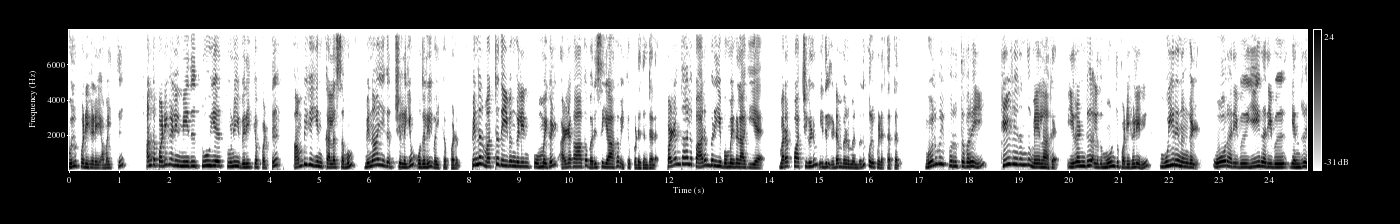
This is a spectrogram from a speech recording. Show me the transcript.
ஒலுப்படிகளை அமைத்து அந்த படிகளின் மீது தூய துணி விரிக்கப்பட்டு அம்பிகையின் கலசமும் விநாயகர் சிலையும் முதலில் வைக்கப்படும். பின்னர் மற்ற தெய்வங்களின் பொம்மைகள் அழகாக வரிசையாக வைக்கப்படுகின்றன. பழங்கால பாரம்பரிய பொம்மைகளாகிய மரப்பாச்சிகளும் இதில் இடம்பெறும் என்பது குறிப்பிடத்தக்கது. கொலுவை பொறுத்தவரை கீழிருந்து மேலாக இரண்டு அல்லது மூன்று படிகளில் உயிரினங்கள் ஓரறிவு ஈரறிவு என்று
